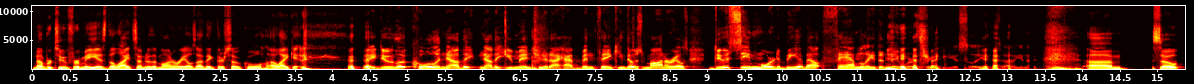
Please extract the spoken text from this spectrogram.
Number two for me is the lights under the monorails. I think they're so cool. I like it. they do look cool, and now that now that you mention it, I have been thinking those monorails do seem more to be about family than they were That's right. previously. So you know, Um, so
